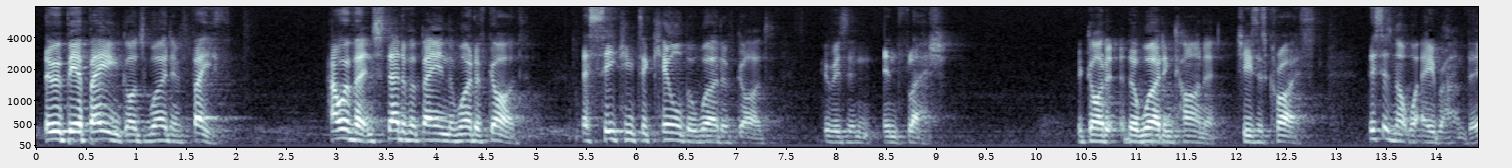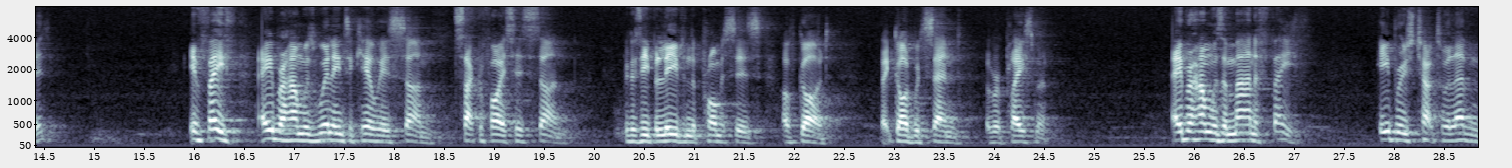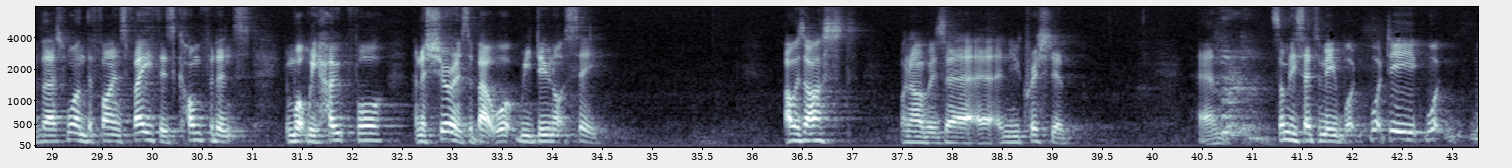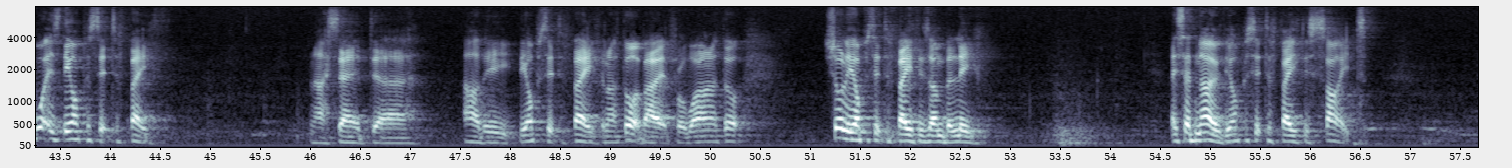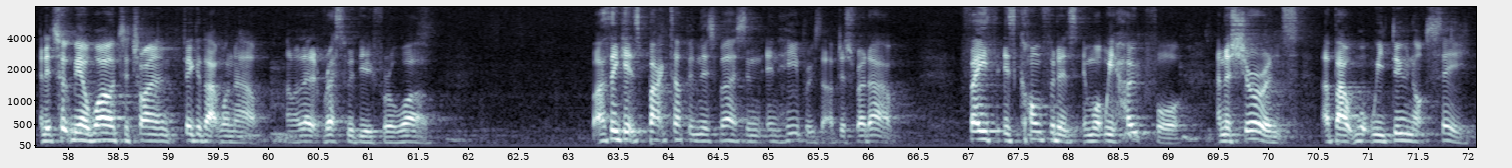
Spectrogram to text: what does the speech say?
they would be obeying God's word in faith. However, instead of obeying the word of God, they're seeking to kill the word of God who is in, in flesh. The, God, the word incarnate, Jesus Christ. This is not what Abraham did. In faith, Abraham was willing to kill his son, sacrifice his son, because he believed in the promises of God, that God would send a replacement. Abraham was a man of faith. Hebrews chapter 11, verse 1 defines faith as confidence in what we hope for and assurance about what we do not see. I was asked when I was a, a new Christian, um, somebody said to me, what, what, do you, what, what is the opposite to faith? And I said, uh, oh, the, the opposite to faith. And I thought about it for a while, and I thought, surely the opposite to faith is unbelief. They said, no, the opposite to faith is sight. And it took me a while to try and figure that one out, and I'll let it rest with you for a while. But I think it's backed up in this verse in, in Hebrews that I've just read out. Faith is confidence in what we hope for and assurance about what we do not see.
